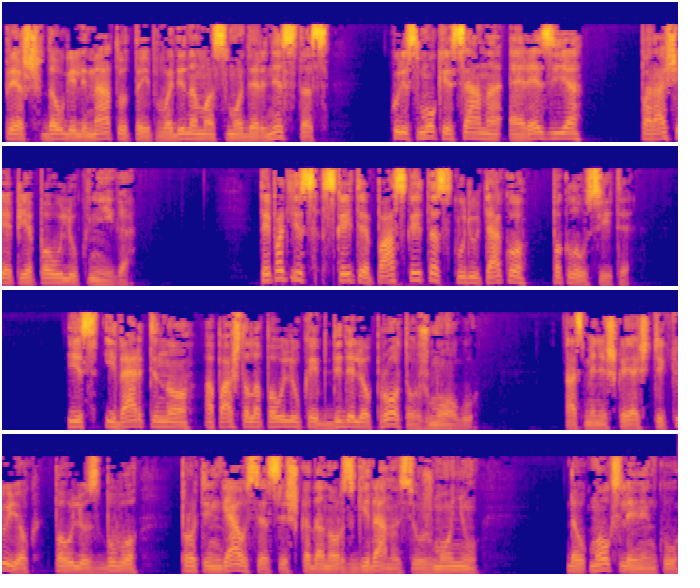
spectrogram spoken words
Prieš daugelį metų taip vadinamas modernistas, kuris mokė seną ereziją, parašė apie Paulių knygą. Taip pat jis skaitė paskaitas, kurių teko paklausyti. Jis įvertino apaštalą Paulių kaip didelio proto žmogų. Asmeniškai aš tikiu, jog Paulius buvo protingiausias iš kada nors gyvenusių žmonių. Daug mokslininkų,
